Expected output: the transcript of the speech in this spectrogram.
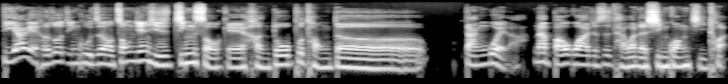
抵押给合作金库之后，中间其实经手给很多不同的单位啦，那包括就是台湾的星光集团。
